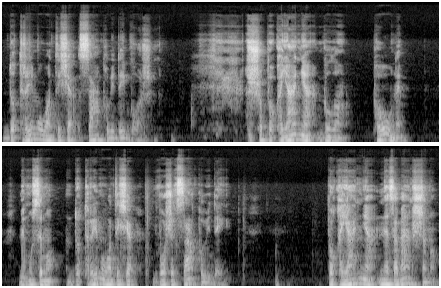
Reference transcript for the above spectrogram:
дотримуватися заповідей Божих. Щоб покаяння було повним, ми мусимо дотримуватися Божих заповідей. Покаяння не завершено,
